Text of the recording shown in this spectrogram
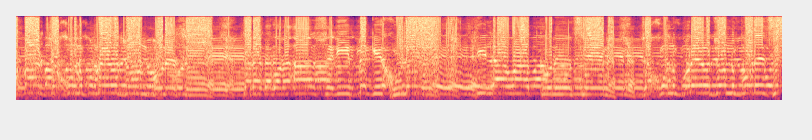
আবার যখন প্রয়োজন পড়েছে, তারা কোরআন শরীফ থেকে খুলে তিলাওয়াত করেছেন যখন প্রয়োজন পড়েছে,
